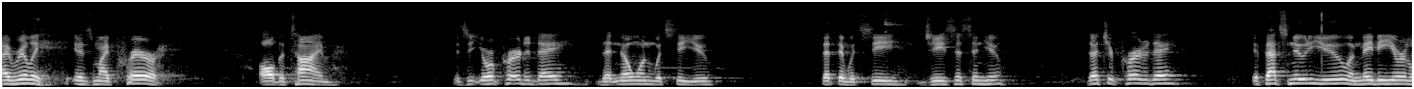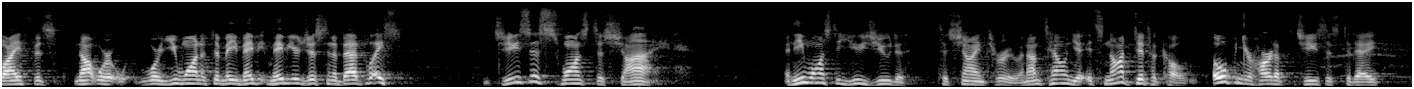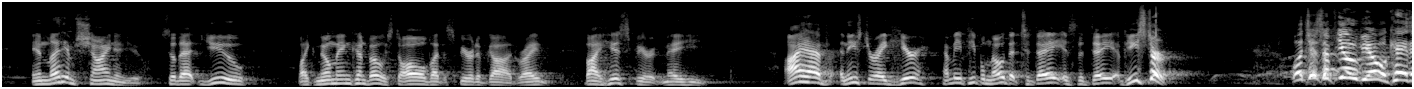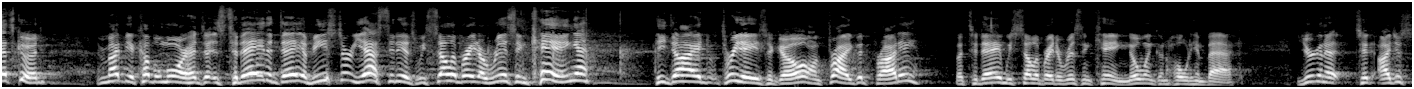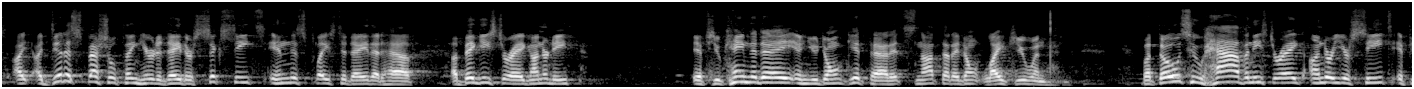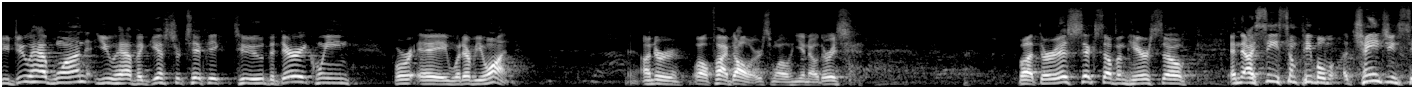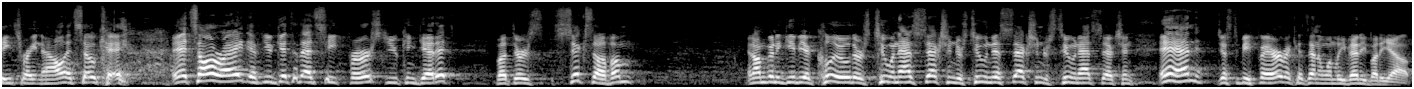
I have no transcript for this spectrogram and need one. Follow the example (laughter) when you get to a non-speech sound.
I really is my prayer all the time. Is it your prayer today that no one would see you? That they would see Jesus in you? Is that your prayer today? If that's new to you and maybe your life is not where, where you want it to be, maybe, maybe you're just in a bad place. Jesus wants to shine. And he wants to use you to, to shine through. And I'm telling you, it's not difficult. Open your heart up to Jesus today and let him shine in you so that you, like no man can boast, all by the Spirit of God, right? By his Spirit may he. I have an Easter egg here. How many people know that today is the day of Easter? Well, just a few of you. Okay, that's good. There might be a couple more. Is today the day of Easter? Yes, it is. We celebrate a risen king. He died three days ago on Friday, Good Friday. But today we celebrate a risen king. No one can hold him back. You're going to, I just, I, I did a special thing here today. There's six seats in this place today that have a big Easter egg underneath. If you came today and you don't get that, it's not that I don't like you and but those who have an Easter egg under your seat, if you do have one, you have a gift certificate to the Dairy Queen for a whatever you want. Under, well, $5. Well, you know, there is but there is six of them here. So, and I see some people changing seats right now. It's okay. It's all right. If you get to that seat first, you can get it. But there's six of them. And I'm going to give you a clue. There's two in that section, there's two in this section, there's two in that section. And just to be fair, because I don't want to leave anybody out,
